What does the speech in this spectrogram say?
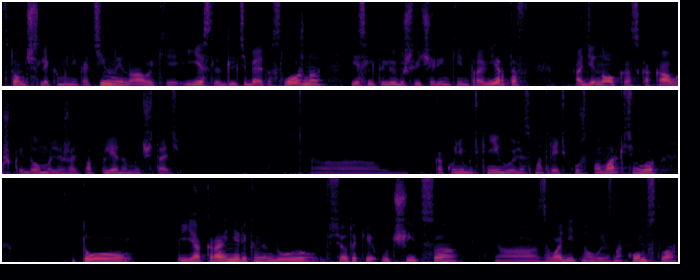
в том числе коммуникативные навыки. Если для тебя это сложно, если ты любишь вечеринки интровертов, одиноко с какавушкой дома лежать под пледом и читать э, какую-нибудь книгу или смотреть курс по маркетингу, то я крайне рекомендую все-таки учиться, э, заводить новые знакомства,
